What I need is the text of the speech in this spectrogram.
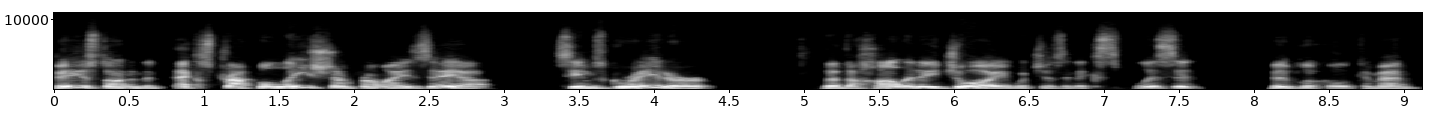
based on an extrapolation from Isaiah, seems greater than the holiday joy, which is an explicit biblical commandment.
